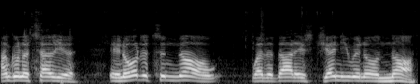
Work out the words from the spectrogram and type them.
I'm going to tell you, in order to know whether that is genuine or not,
